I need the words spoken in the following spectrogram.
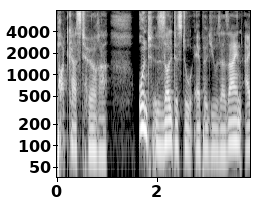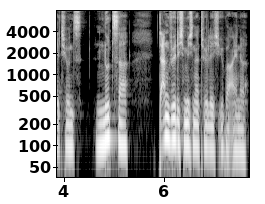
Podcast-Hörer. Und solltest du Apple-User sein, iTunes-Nutzer, dann würde ich mich natürlich über eine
